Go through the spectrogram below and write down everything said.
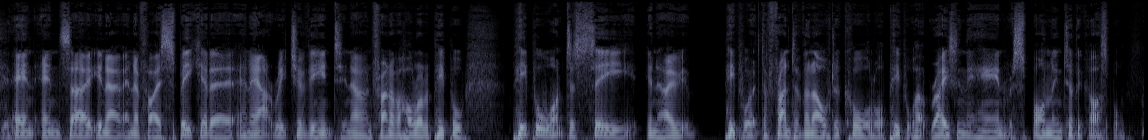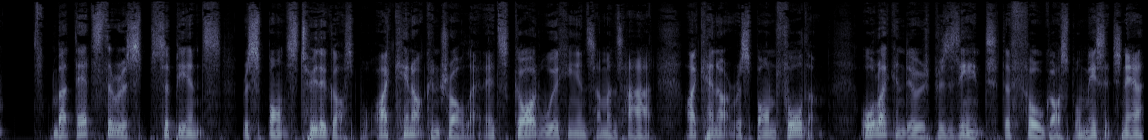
yeah. And and so you know, and if I speak at a, an outreach event, you know, in front of a whole lot of people, people want to see, you know, people at the front of an altar call or people raising their hand responding to the gospel. But that's the recipient's response to the gospel. I cannot control that. It's God working in someone's heart. I cannot respond for them. All I can do is present the full gospel message. Now,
